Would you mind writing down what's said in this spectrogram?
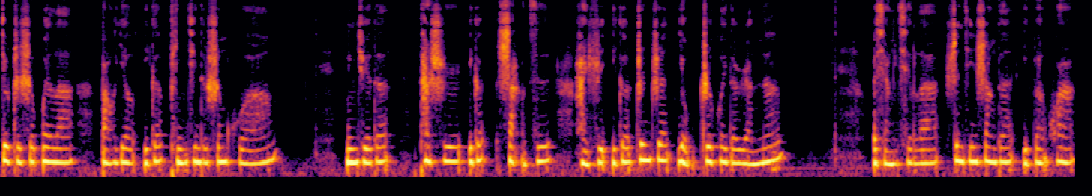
就只是为了保有一个平静的生活。您觉得他是一个傻子，还是一个真正有智慧的人呢？我想起了圣经上的一段话，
